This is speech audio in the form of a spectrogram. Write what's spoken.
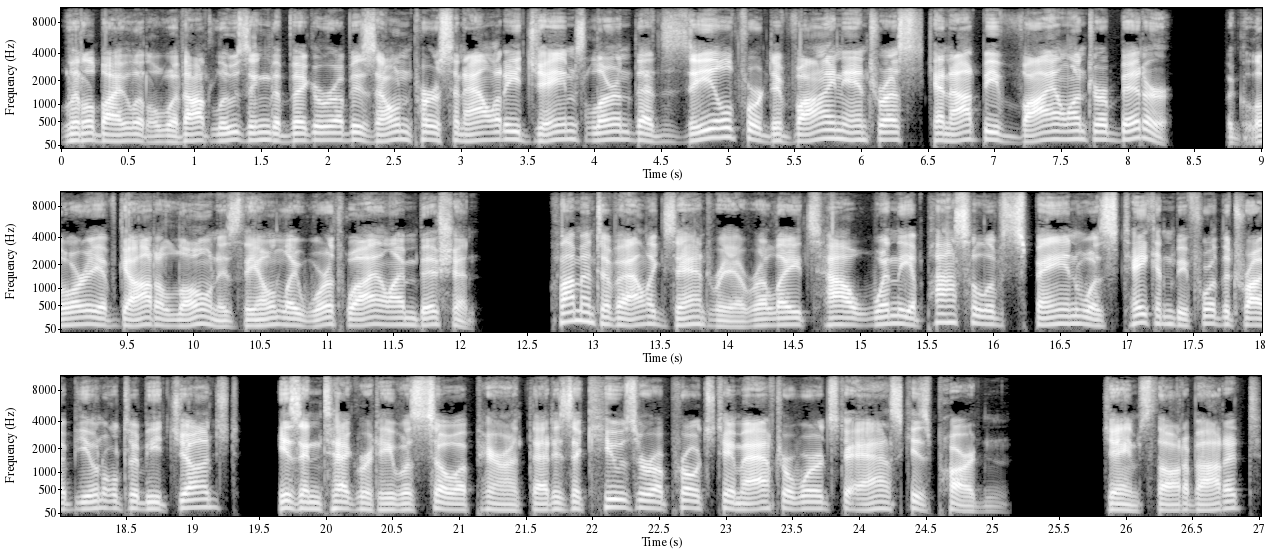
Little by little, without losing the vigor of his own personality, James learned that zeal for divine interests cannot be violent or bitter. The glory of God alone is the only worthwhile ambition. Clement of Alexandria relates how, when the apostle of Spain was taken before the tribunal to be judged, his integrity was so apparent that his accuser approached him afterwards to ask his pardon. James thought about it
